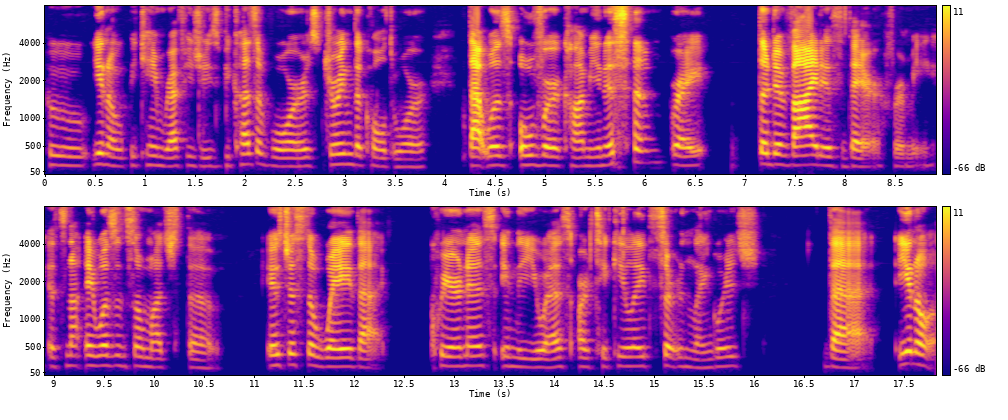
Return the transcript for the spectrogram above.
who, you know, became refugees because of wars during the Cold War, that was over communism, right? The divide is there for me. It's not it wasn't so much the it's just the way that queerness in the US articulates certain language that you know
